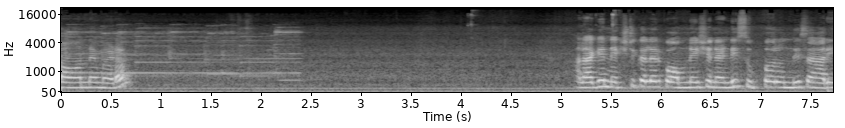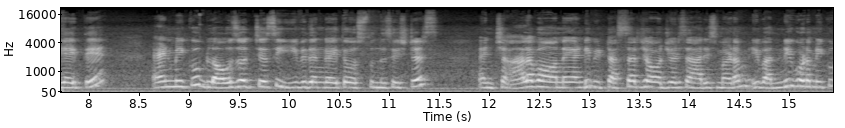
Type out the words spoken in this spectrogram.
బాగున్నాయి మేడం. అలాగే నెక్స్ట్ కలర్ కాంబినేషన్ అండి. సూపర్ ఉంది శారీ అయితే. అండ్ మీకు బ్లౌజ్ వచ్చేసి ఈ విధంగా అయితే వస్తుంది సిస్టర్స్. అండ్ చాలా బాగున్నాయండి. ఇవి టస్సర్ జార్జెడ్ శారీస్ మేడం. ఇవన్నీ కూడా మీకు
